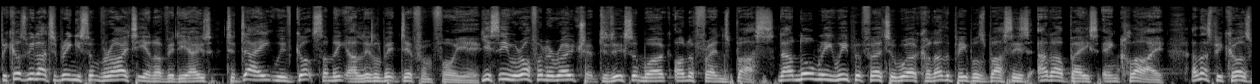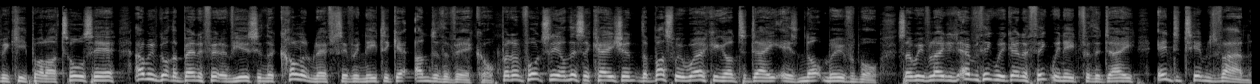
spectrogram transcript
Because we like to bring you some variety in our videos, today we've got something a little bit different for you. You see we're off on a road trip to do some work on a friend's bus. Now normally we prefer to work on other people's buses at our base in Cley and that's because we keep all our tools here and we've got the benefit of using the column lifts if we need to get under the vehicle. But unfortunately on this occasion the bus we're working on today is not movable so we've loaded everything we're going to think we need for the day into Tim's van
